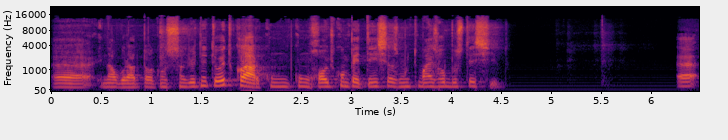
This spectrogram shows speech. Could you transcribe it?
ah, inaugurado pela Constituição de 88, claro, com, com um rol de competências muito mais robustecido. Ah,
